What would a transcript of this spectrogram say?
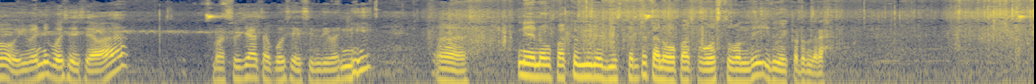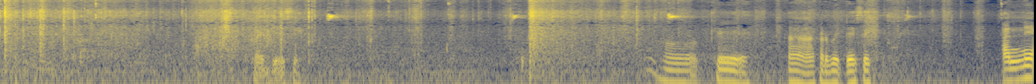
ఓ ఇవన్నీ కోసేసావా? మా సుజాత కోసేసింది ఇవన్నీ. నేను ఒక పక్క వీడియో తీస్తుంటే తను ఒక పక్క వస్తూ ఉంది ఇది ఇక్కడ ఉందిరా. కట్ చేసి. ఓకే. అక్కడ పెట్టేసి. అన్నీ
